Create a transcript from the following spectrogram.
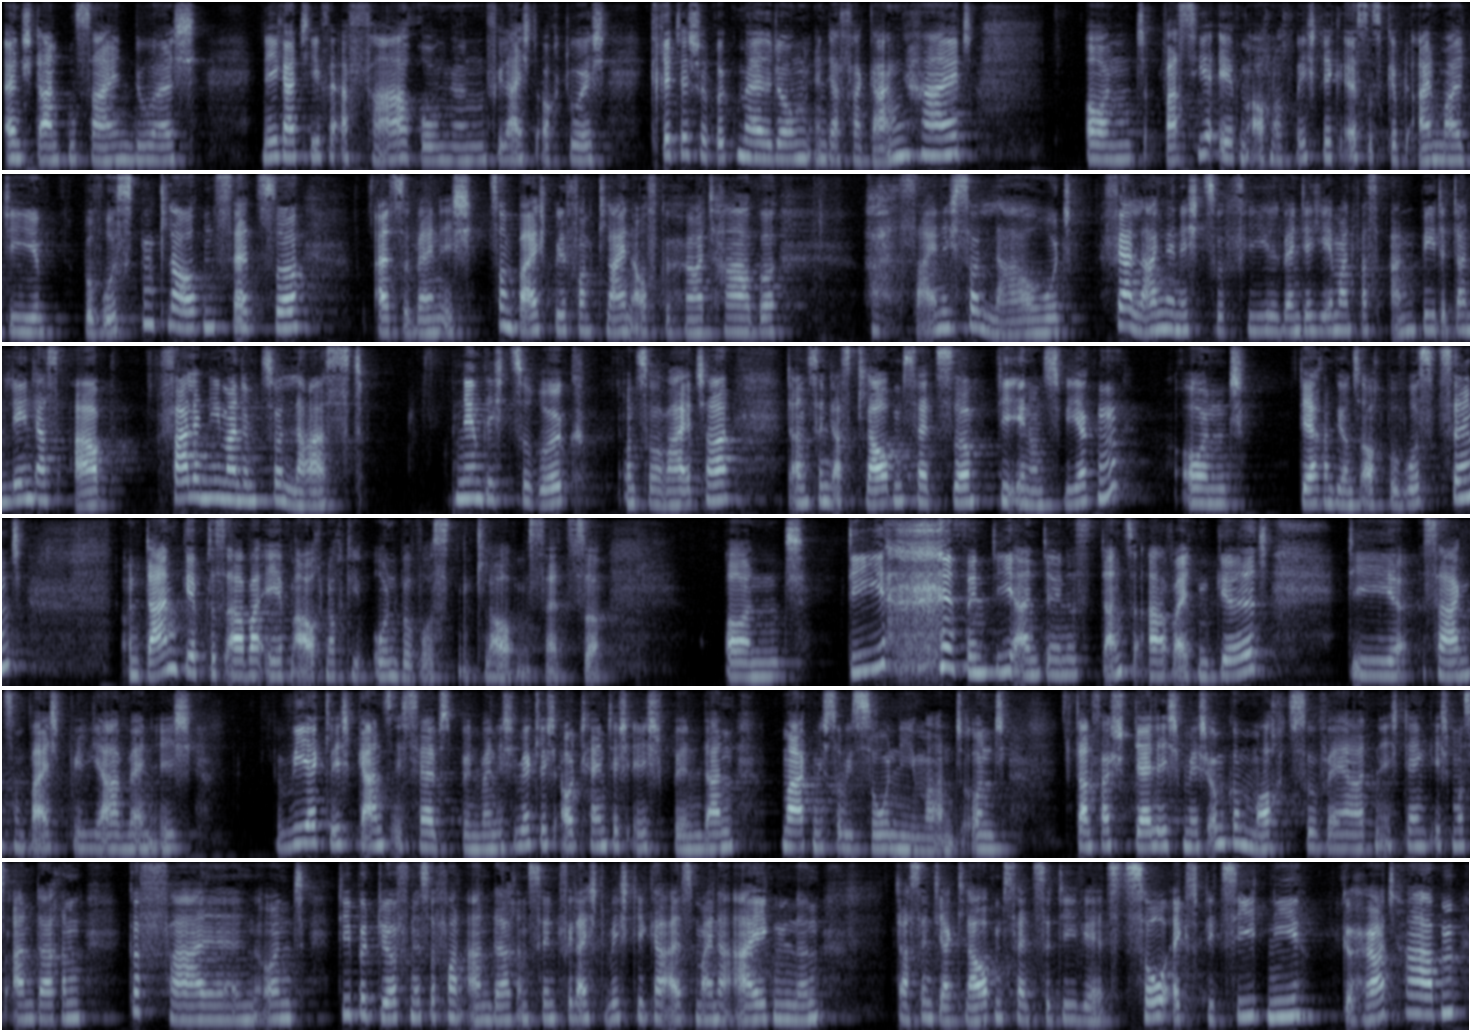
entstanden sein durch negative Erfahrungen, vielleicht auch durch kritische Rückmeldungen in der Vergangenheit. Und was hier eben auch noch wichtig ist, es gibt einmal die bewussten Glaubenssätze. Also wenn ich zum Beispiel von klein auf gehört habe, ah, sei nicht so laut, verlange nicht zu viel, wenn dir jemand was anbietet, dann lehn das ab, falle niemandem zur Last, nimm dich zurück und so weiter, dann sind das Glaubenssätze, die in uns wirken und deren wir uns auch bewusst sind. Und dann gibt es aber eben auch noch die unbewussten Glaubenssätze. Und die sind die, an denen es dann zu arbeiten gilt. Die sagen zum Beispiel, ja, wenn ich wirklich ganz ich selbst bin, wenn ich wirklich authentisch ich bin, dann mag mich sowieso niemand. Und dann verstelle ich mich, um gemocht zu werden. Ich denke, ich muss anderen gefallen und die Bedürfnisse von anderen sind vielleicht wichtiger als meine eigenen. Das sind ja Glaubenssätze, die wir jetzt so explizit nie gehört haben,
